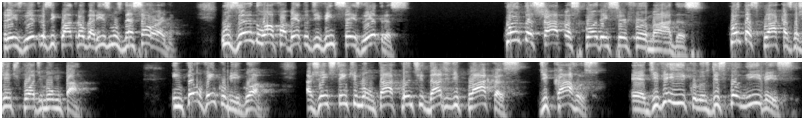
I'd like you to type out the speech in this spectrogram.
três letras e quatro algarismos nessa ordem. Usando o alfabeto de 26 letras, quantas chapas podem ser formadas? Quantas placas a gente pode montar? Então, vem comigo, ó. A gente tem que montar a quantidade de placas de carros, é, de veículos disponíveis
